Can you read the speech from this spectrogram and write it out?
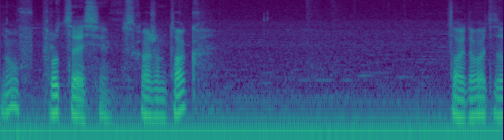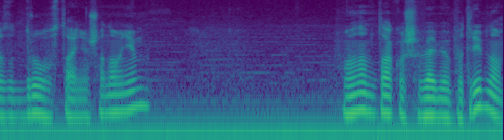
Ну, в процесі, скажімо так. Так, давайте зразу другу стайню, шановні. Вона нам також вельми потрібна.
